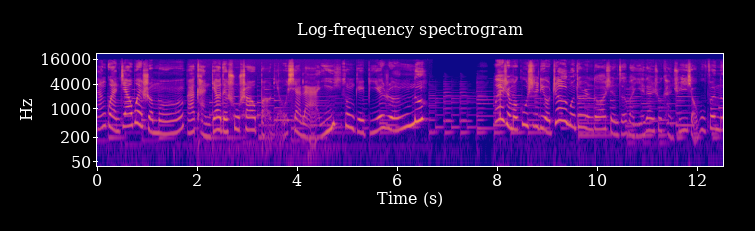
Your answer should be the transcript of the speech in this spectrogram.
男管家为什么把砍掉的树梢保留下来送给别人呢？为什么故事里有这么多人都要选择把椰蛋树砍去一小部分呢？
